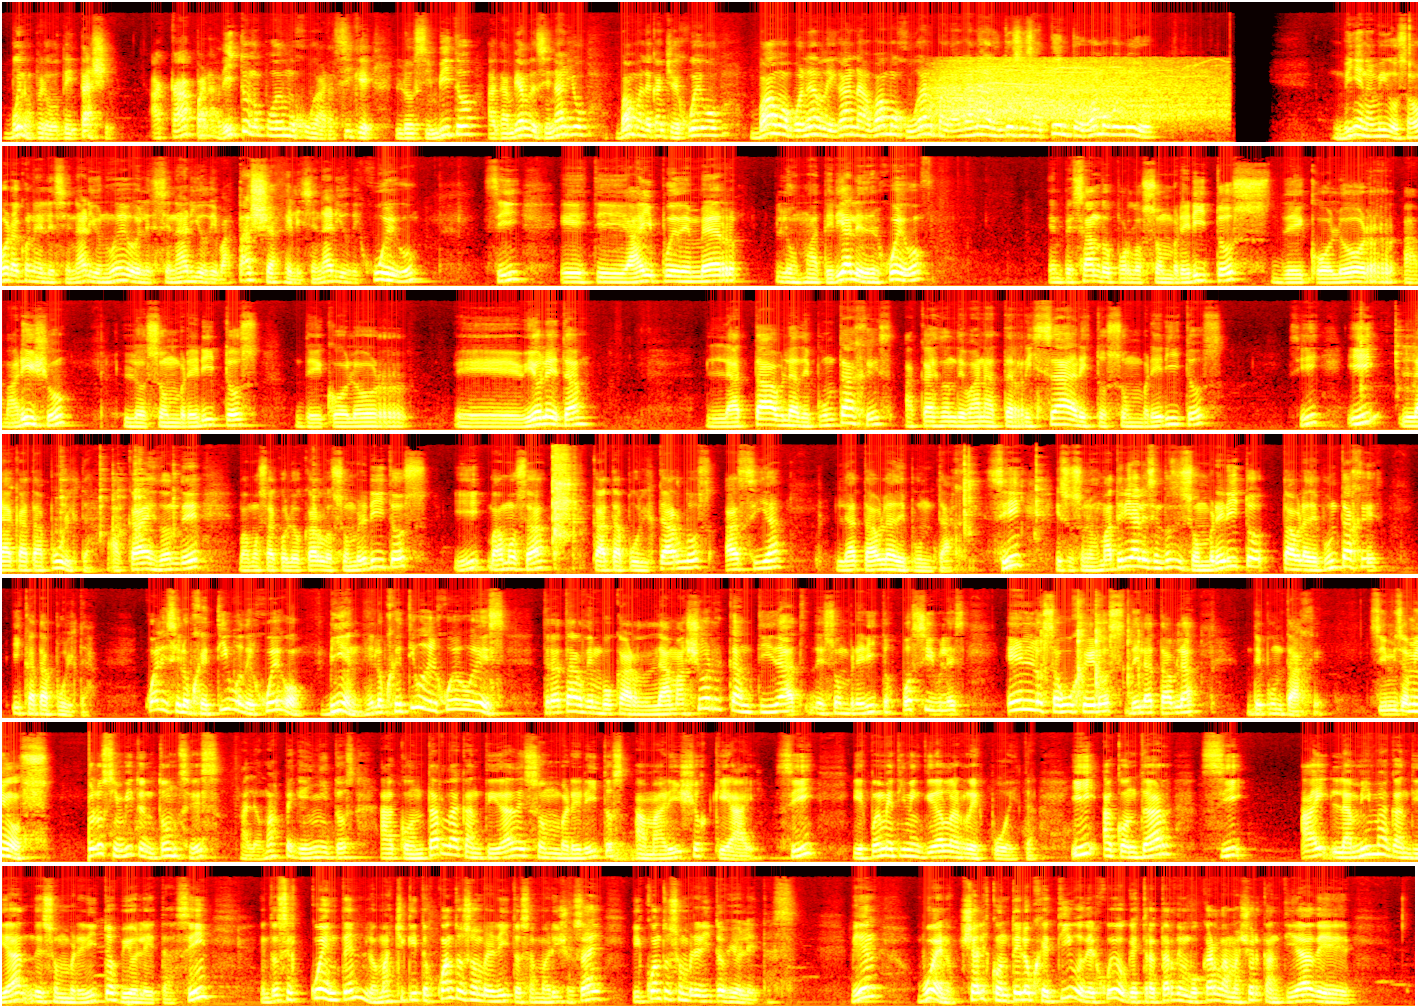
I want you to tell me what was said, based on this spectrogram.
Bueno, pero detalle, acá paradito no podemos jugar, así que los invito a cambiar de escenario, vamos a la cancha de juego, vamos a ponerle ganas, vamos a jugar para ganar, entonces atentos, vamos conmigo. Bien amigos, ahora con el escenario nuevo, el escenario de batalla, el escenario de juego, ¿sí? Este, ahí pueden ver los materiales del juego, empezando por los sombreritos de color amarillo, los sombreritos de color eh, violeta, la tabla de puntajes, acá es donde van a aterrizar estos sombreritos, ¿sí? Y la catapulta, acá es donde vamos a colocar los sombreritos y vamos a catapultarlos hacia la tabla de puntaje, ¿sí? Esos son los materiales, entonces sombrerito, tabla de puntajes y catapulta. ¿Cuál es el objetivo del juego? Bien, el objetivo del juego es tratar de invocar la mayor cantidad de sombreritos posibles en los agujeros de la tabla de puntaje. Sí, mis amigos. Yo los invito entonces a los más pequeñitos a contar la cantidad de sombreritos amarillos que hay, ¿sí? Y después me tienen que dar la respuesta. Y a contar si hay la misma cantidad de sombreritos violetas, ¿sí? Entonces cuenten, los más chiquitos, cuántos sombreritos amarillos hay y cuántos sombreritos violetas. Bien, bueno, ya les conté el objetivo del juego, que es tratar de invocar la mayor cantidad de,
